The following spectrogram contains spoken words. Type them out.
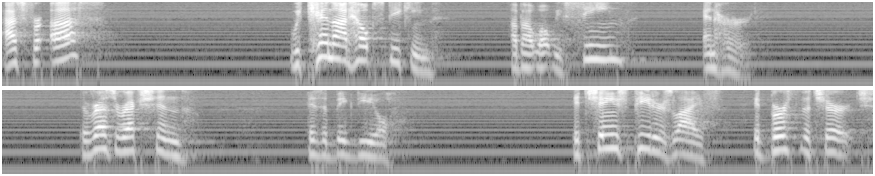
As for us, we cannot help speaking about what we've seen and heard. The resurrection is a big deal. It changed Peter's life, it birthed the church.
